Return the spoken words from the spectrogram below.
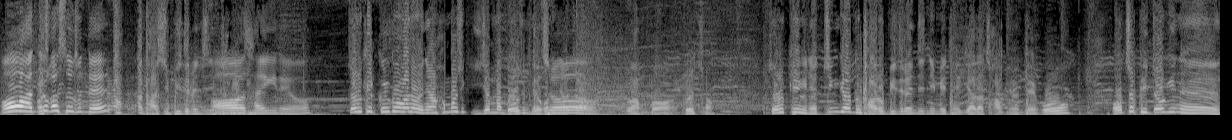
어안 들어갔어요 근데. 아, 다시 미드렌지 아 아, 다행이네요 저렇게 끌고 가다 그냥 한 번씩 2점만 넣어주면 되거든요. 그쵸 자, 또 한번. 그렇죠. 저렇게 그냥 튕겨도 바로 미드렌지님이 대기하다 잡으면 되고. 어차피 저기는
